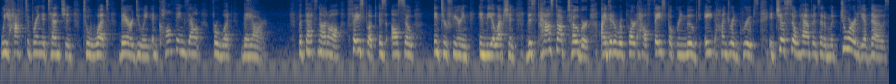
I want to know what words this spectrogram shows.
We have to bring attention to what they're doing and call things out for what they are. But that's not all. Facebook is also interfering in the election. This past October, I did a report how Facebook removed 800 groups. It just so happens that a majority of those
